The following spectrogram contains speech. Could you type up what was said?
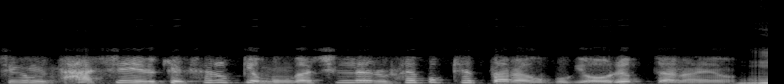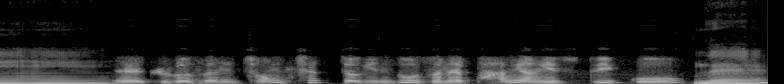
지금 다시 이렇게 새롭게 뭔가 신뢰를 회복했다라고 보기 어렵잖아요. 음. 예, 그것은 정책적인 노선의 방향일 수도 있고, 네.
